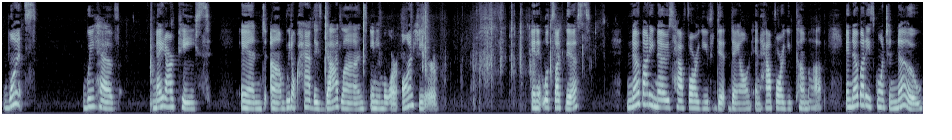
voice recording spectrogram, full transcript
once we have made our piece and um, we don't have these guidelines anymore on here, and it looks like this, nobody knows how far you've dipped down and how far you've come up. And nobody's going to know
